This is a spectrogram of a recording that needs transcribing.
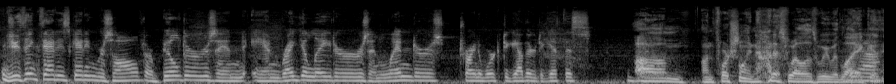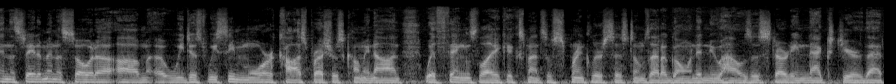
Do you think that is getting resolved? Are builders and and regulators and lenders trying to work together to get this um, unfortunately, not as well as we would like. Yeah. In the state of Minnesota, um, uh, we just we see more cost pressures coming on with things like expensive sprinkler systems that'll go into new houses starting next year. That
